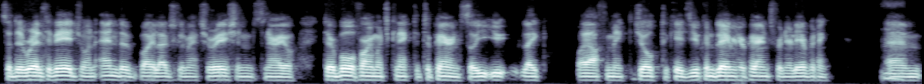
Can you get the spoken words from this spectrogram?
So the relative age one and the biological maturation scenario, they're both very much connected to parents. So you, you like I often make the joke to kids, you can blame your parents for nearly everything. Mm. Um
